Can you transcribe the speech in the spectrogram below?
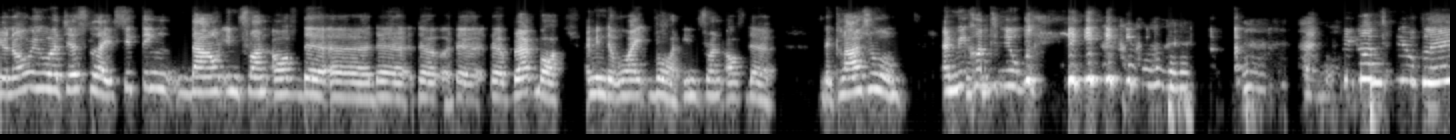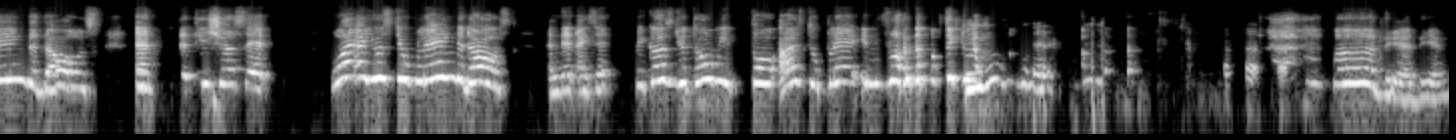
you know we were just like sitting down in front of the uh, the, the the the blackboard i mean the whiteboard in front of the the classroom and we Mhm. continue playing we continue playing the dolls and the teacher said why are you still playing the dolls? And then I said because you told me told us to play in front of the class. Oh dear dear.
